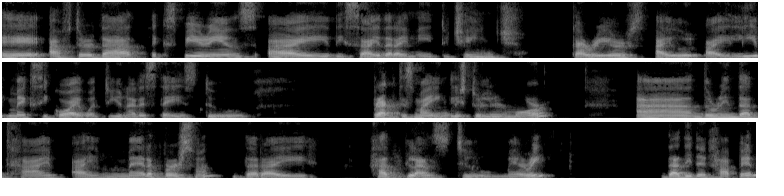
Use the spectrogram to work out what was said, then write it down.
uh, after that experience, I decided that I need to change careers. I I leave Mexico. I went to United States to practice my English to learn more. And during that time, I met a person that I had plans to marry. That didn't happen.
